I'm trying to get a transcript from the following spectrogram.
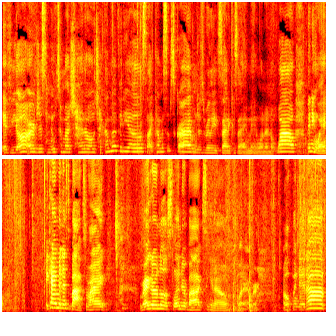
if y'all are just new to my channel, check out my videos, like, comment, subscribe. I'm just really excited because I ain't made one in a while. But anyway, it came in this box, right? Regular little slender box, you know, whatever. Opened it up.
